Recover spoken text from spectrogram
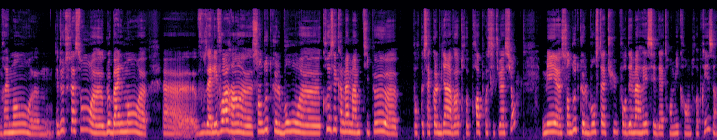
vraiment. et de toute façon, globalement, vous allez voir, hein, sans doute que le bon creuser quand même un petit peu pour que ça colle bien à votre propre situation. Mais euh, sans doute que le bon statut pour démarrer, c'est d'être en micro-entreprise,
